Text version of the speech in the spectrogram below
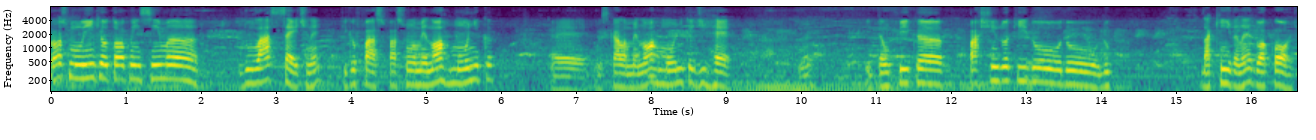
Próximo link eu toco em cima do Lá 7, né? O que, que eu faço? Faço uma menor harmônica, é, uma escala menor harmônica de Ré. Né? Então fica partindo aqui do, do, do da quinta, né? Do acorde.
